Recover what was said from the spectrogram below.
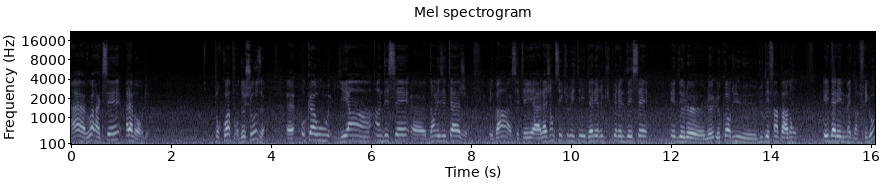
à avoir accès à la morgue. Pourquoi Pour deux choses. Euh, au cas où il y ait un, décès euh, dans les étages, eh ben, c'était à l'agent de sécurité d'aller récupérer le décès et le, corps du, défunt pardon, et d'aller le mettre dans le frigo.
